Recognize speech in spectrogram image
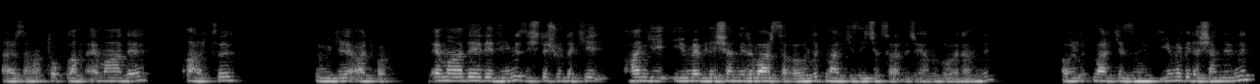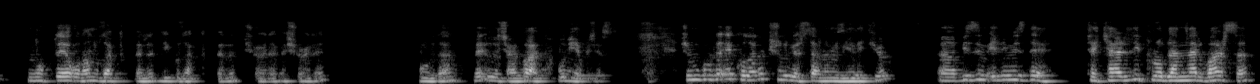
Her zaman toplam MAD artı IG alfa. MAD dediğimiz işte şuradaki hangi ivme bileşenleri varsa ağırlık merkezi için sadece yalnız o önemli. Ağırlık merkezinin ivme bileşenlerinin noktaya olan uzaklıkları, dik uzaklıkları şöyle ve şöyle burada ve I çarpı alfa. Bunu yapacağız. Şimdi burada ek olarak şunu göstermemiz gerekiyor. Ee, Bizim elimizde tekerli problemler varsa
